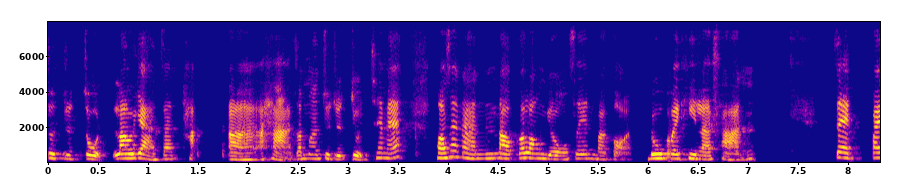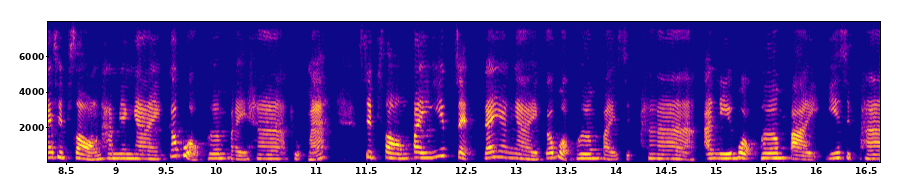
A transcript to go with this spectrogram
จุดๆๆ เราอยากจะาหาจำนวนจุดๆๆ ใช่ไหม เพราะฉะนั้นเราก็ลองโยงเส้นมาก่อน ดูไปทีละชั้น เจ็ดไปสิบสองทำยังไง ก็บวกเพิ่มไปห้าถูกไหมสิบสองไปยี่สิบเจ็ดได้ยังไง ก็บวกเพิ่มไปสิบห้าอันนี้บวกเพิ่มไปยี่สิบห้า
